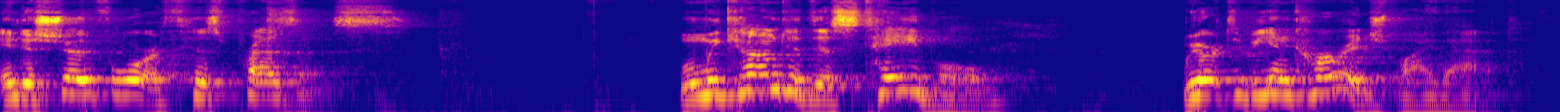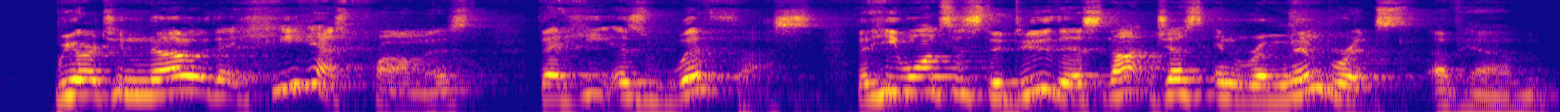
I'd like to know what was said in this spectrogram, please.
and to show forth His presence. When we come to this table, we are to be encouraged by that. We are to know that He has promised that He is with us, that He wants us to do this not just in remembrance of Him,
